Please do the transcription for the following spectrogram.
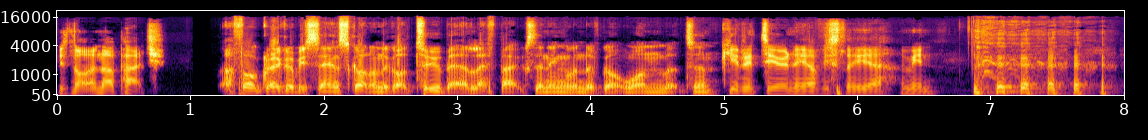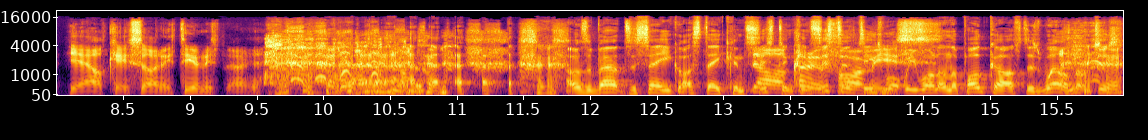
He's not in that patch. I thought Greg would be saying Scotland have got two better left backs than England have got one, but um... Kieran Tierney, obviously, yeah. I mean, yeah, okay, sorry. Tierney's better. Yeah. I was about to say, you've got to stay consistent. No, Consistency is what we want on the podcast as well, not just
